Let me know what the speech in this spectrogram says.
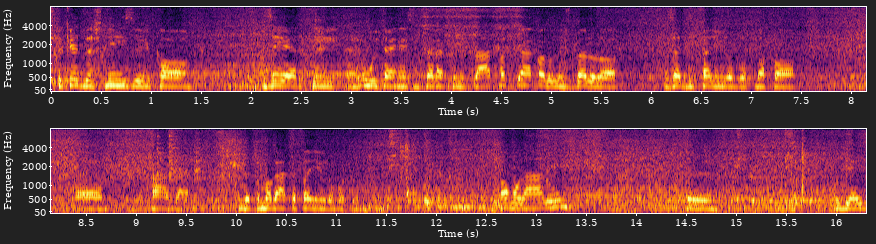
Itt a kedves nézők a, az ERT új tenyészeti telepét láthatják, alul is belül a, az egyik fejőrobotnak a, a házát, illetve magát a fejőrobotot. Ahol állunk, ugye egy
